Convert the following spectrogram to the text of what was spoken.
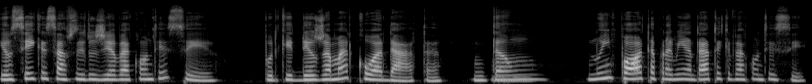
eu sei que essa cirurgia vai acontecer, porque Deus já marcou a data. Então, uhum. não importa para mim a data que vai acontecer.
